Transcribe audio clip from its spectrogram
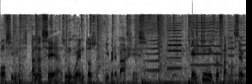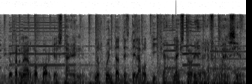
pócimas, panaceas, ungüentos y brebajes. El químico farmacéutico Bernardo Borgestein nos cuenta desde la botica la historia de la farmacia.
